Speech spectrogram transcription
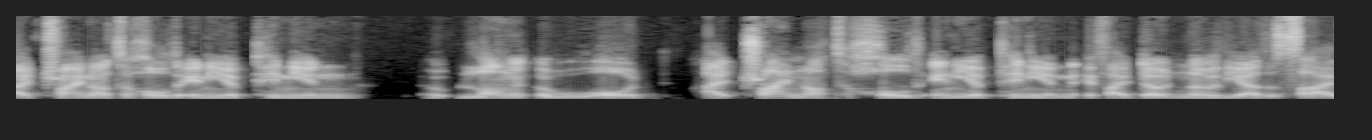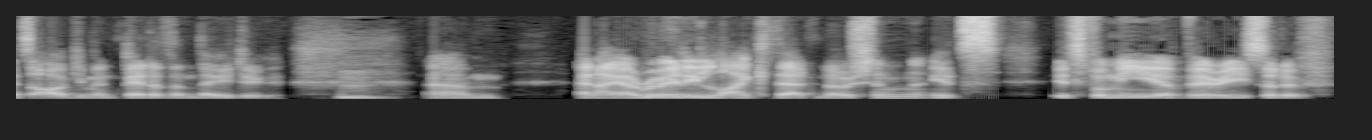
I try not to hold any opinion long or I try not to hold any opinion if I don't know the other side's argument better than they do. Mm. Um, and I, I, really like that notion. It's it's for me a very sort of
